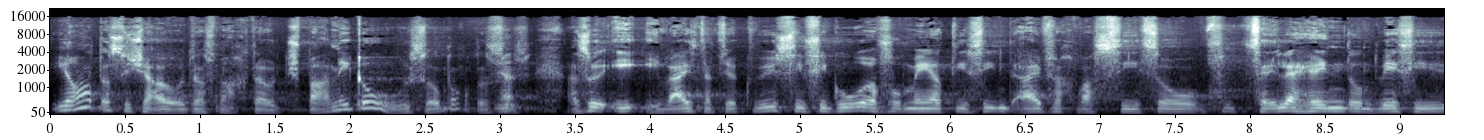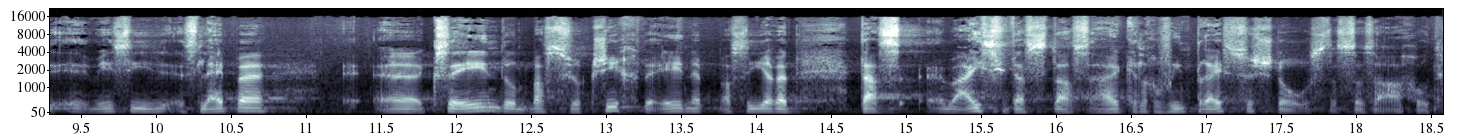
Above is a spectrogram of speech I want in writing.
Ja, das ist auch, das macht auch die Spannung aus, oder? Ja. ist, also ich, ich weiß natürlich gewisse Figuren von mir, die sind einfach, was sie so erzählen haben und wie sie, wie sie das Leben äh, sehen und was für Geschichten ihnen passieren, das weiß ich, dass das eigentlich auf Interesse stößt, dass das ankommt.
